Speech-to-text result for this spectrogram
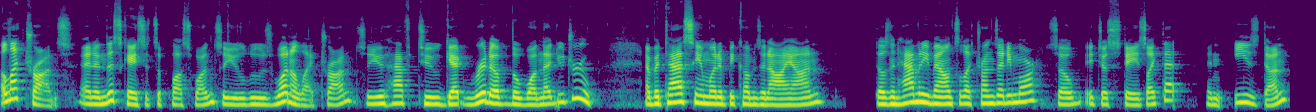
electrons. And in this case, it's a plus one, so you lose one electron. So you have to get rid of the one that you drew. And potassium, when it becomes an ion, doesn't have any valence electrons anymore, so it just stays like that. And E is done.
